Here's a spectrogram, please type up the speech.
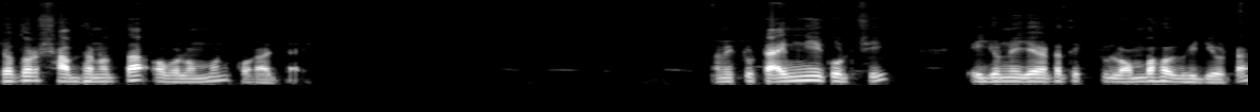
যতটা সাবধানতা অবলম্বন করা যায়। আমি একটু টাইম নিয়ে করছি, এই জন্য জায়গাটাতে একটু লম্বা হবে ভিডিওটা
